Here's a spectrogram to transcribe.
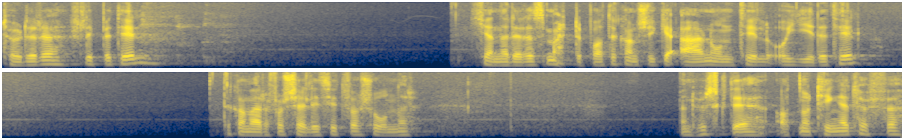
Tør dere slippe til? Kjenner dere smerte på at det kanskje ikke er noen til å gi det til? Det kan være forskjellige situasjoner. Men husk det at når ting er tøffe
